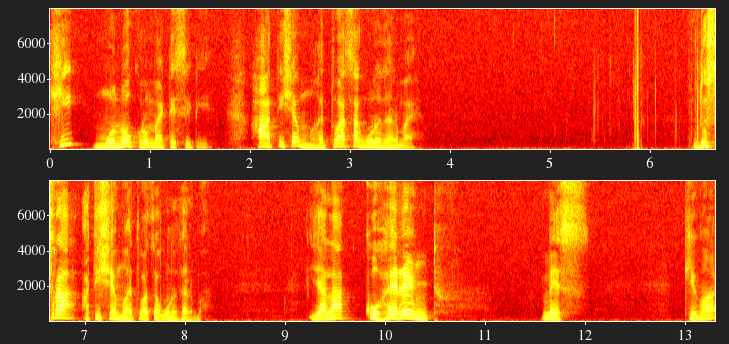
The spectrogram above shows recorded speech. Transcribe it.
ही मोनोक्रोमॅटिसिटी हा अतिशय महत्त्वाचा गुणधर्म आहे. दुसरा अतिशय महत्त्वाचा गुणधर्म याला कोहेरंटनेस किंवा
